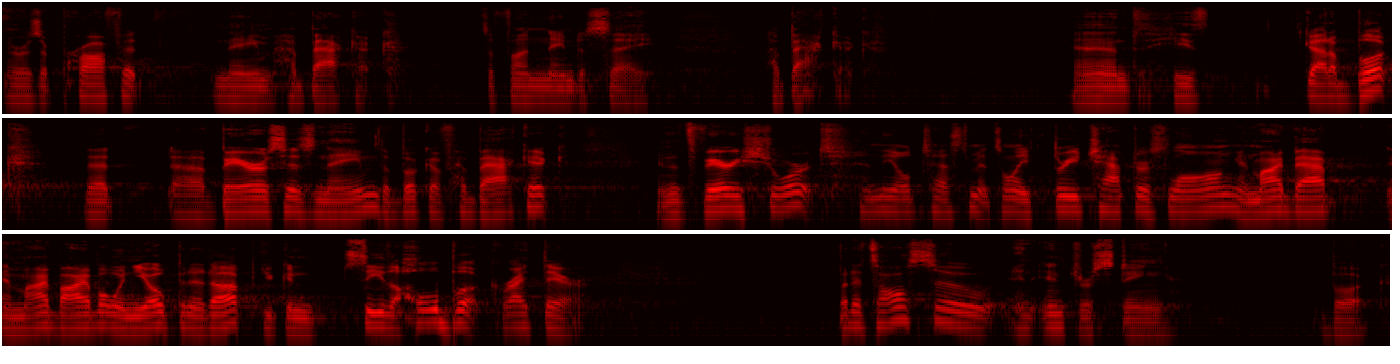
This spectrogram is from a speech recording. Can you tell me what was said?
there was a prophet named Habakkuk. It's a fun name to say, Habakkuk. And he's got a book that uh, bears his name, the book of Habakkuk. And it's very short in the Old Testament. It's only three chapters long. In my, bab- in my Bible, when you open it up, you can see the whole book right there. But it's also an interesting book.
